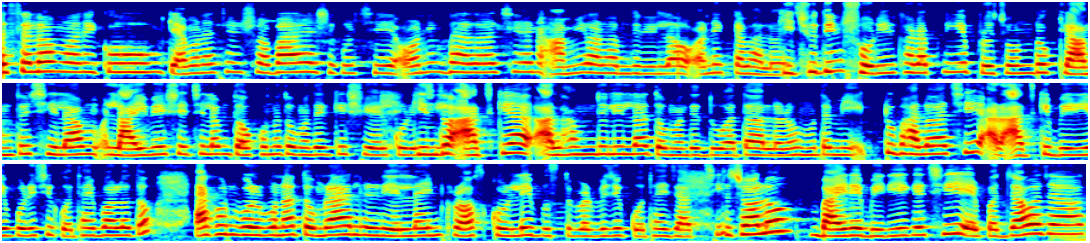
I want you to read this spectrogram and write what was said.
আসসালামু আলাইকুম কেমন আছেন সবাই? আশা করছি অনেক ভালো আছেন। আমিও আলহামদুলিল্লাহ অনেকটা ভালো কিছুদিন শরীর খারাপ নিয়ে প্রচণ্ড ক্লান্ত ছিলাম লাইভে এসেছিলাম তখনও তোমাদেরকে শেয়ার করি কিন্তু আজকে আলহামদুলিল্লাহ তোমাদের দুয়াতে আল্লাহ রহমত আমি একটু ভালো আছি। আর আজকে বেরিয়ে পড়েছি কোথায় বলো তো? এখন বলব না তোমরা রেল লাইন ক্রস করলেই বুঝতে পারবে যে কোথায় যাচ্ছি। তো চলো বাইরে বেরিয়ে গেছি এরপর যাওয়া যাক।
